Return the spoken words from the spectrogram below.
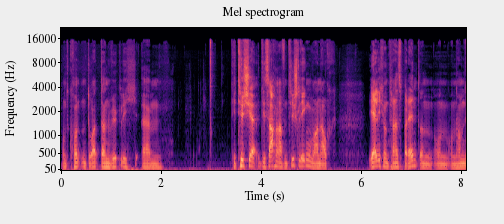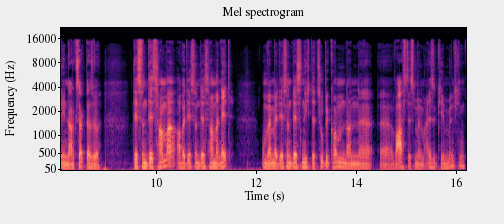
und konnten dort dann wirklich ähm, die Tische, die Sachen auf den Tisch legen, waren auch ehrlich und transparent und, und, und haben denen auch gesagt, also das und das haben wir, aber das und das haben wir nicht. Und wenn wir das und das nicht dazu bekommen, dann äh, äh war es das mit dem Eishockey in München.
